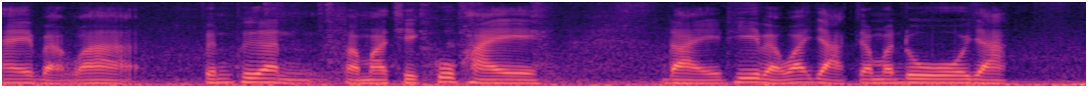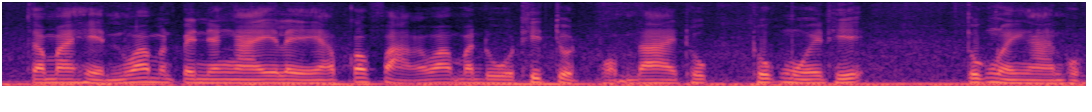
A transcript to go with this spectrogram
ให้แบบว่าเพื่อนๆสมาชิกกู้ภัยใดที่แบบว่าอยากจะมาดูอยากจะมาเห็นว่ามันเป็นยังไงอะไรครับก็ฝากไว้ว่ามาดูที่จุดผมได้ทุกทุกมูลนิธิทุกหน่วยงานผม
